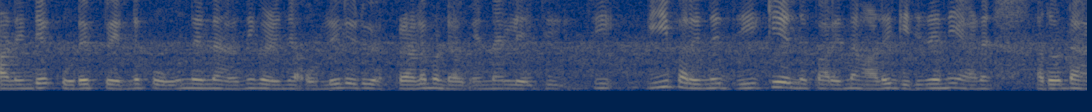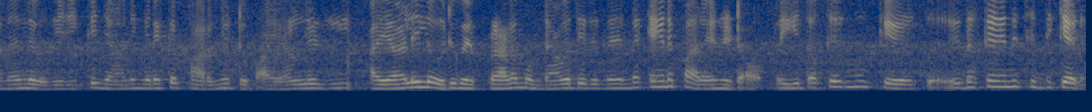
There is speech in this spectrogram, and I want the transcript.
ആണിന്റെ കൂടെ പെണ്ണ് പോകുന്നതെന്ന് അറിഞ്ഞു കഴിഞ്ഞാൽ ഉള്ളിലൊരു വെപ്രാളം ഉണ്ടാകും. എന്നല്ലേ? ജി ജി ഈ പറയുന്ന ജി കെ എന്ന് പറയുന്ന ആൾ ഗിരി തന്നെയാണ്. അതുകൊണ്ടാണല്ലോ ഗിരിക്ക് ഞാനിങ്ങനെയൊക്കെ പറഞ്ഞിട്ടും അയാളിൽ അയാളിൽ ഒരു വെപ്രാളം ഉണ്ടാവാതിരുന്നത് എന്നൊക്കെ ഇങ്ങനെ പറയണം കേട്ടോ. അപ്പോൾ ഇതൊക്കെ ഇങ്ങ് കേൾക്ക് ഇതൊക്കെ ഇങ്ങനെ ചിന്തിക്കുകയാണ്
